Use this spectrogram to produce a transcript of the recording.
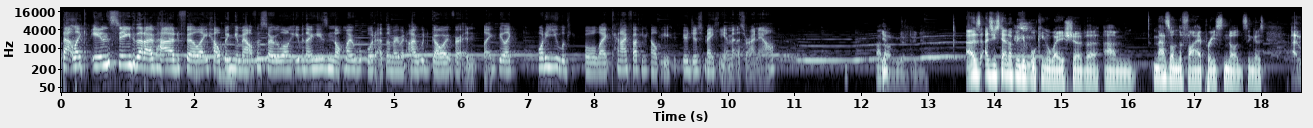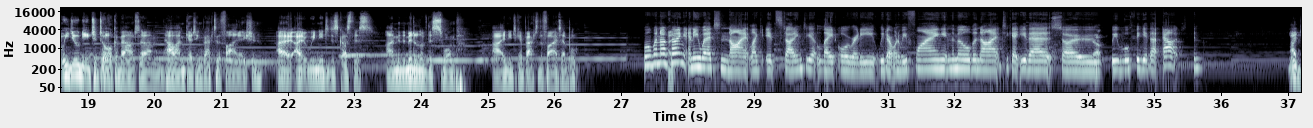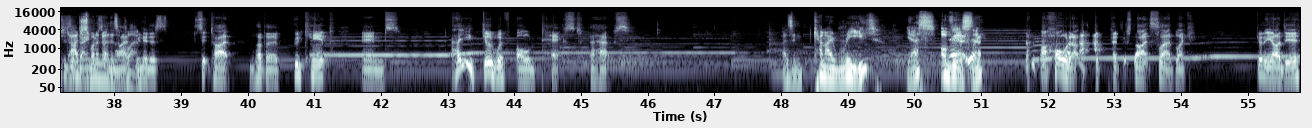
that like instinct that I've had for like helping him out for so long, even though he's not my ward at the moment, I would go over and like be like, what are you looking for? Like, can I fucking help you? Because you're just making a mess right now. I know what I'm gonna do now. As as you stand up and you're walking away, Shurva, um, Mazon the Fire Priest nods and goes, uh, "We do need to talk about um, how I'm getting back to the Fire Nation. I, I we need to discuss this. I'm in the middle of this swamp. I need to get back to the Fire Temple." Well, we're not going anywhere tonight. Like, it's starting to get late already. We don't want to be flying in the middle of the night to get you there. So yep. we will figure that out in I, I just want to know there's night. a plan. We need to sit tight, we'll have a good camp, and how you good with old text, perhaps? As in, can I read? Yes, obviously. Yeah, yeah. I hold up the petrosite slab, like, got any idea?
